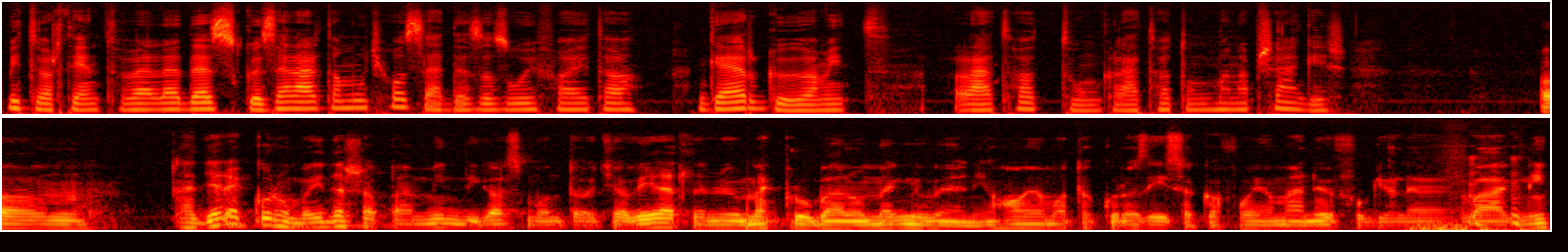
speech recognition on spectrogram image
Mi történt veled? Ez közel álltam úgy hozzád, ez az újfajta Gergő, amit láthattunk, láthatunk manapság is? Um, hát gyerekkoromban édesapám mindig azt mondta, hogy ha véletlenül megpróbálom megnövelni a hajamat, akkor az éjszaka folyamán ő fogja levágni.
